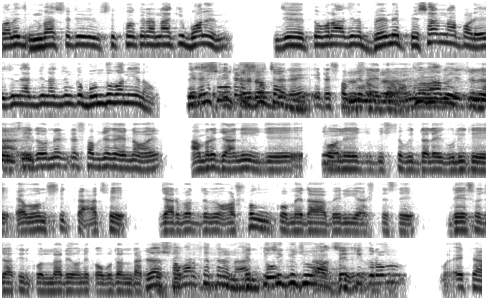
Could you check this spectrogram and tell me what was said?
কলেজ ইউনিভার্সিটির শিক্ষকেরা নাকি বলেন যে তোমরা যেন ব্রেনে প্রেশার না পড়ে এই জন্য একজন একজনকে বন্ধু বানিয়ে নাও। এটা সব জায়গায় এটা সব জায়গায় সব নয় আমরা জানি যে কলেজ বিশ্ববিদ্যালয়গুলিতে এমন শিক্ষা আছে যার মাধ্যমে অসংখ্য মেধা বেরিয়ে আসতেছে। দেশ ও জাতির কল্যাণে অনেক অবদান এটা রাখতেছে সবার ক্ষেত্রে না কিছু কিছু ব্যতিক্রম এটা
